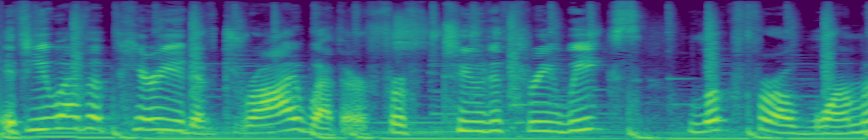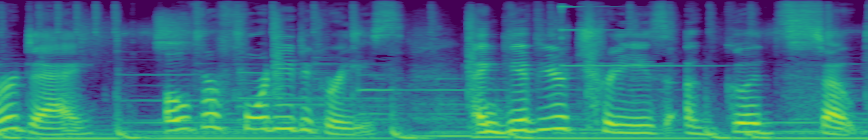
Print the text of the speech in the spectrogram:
If you have a period of dry weather for two to three weeks, look for a warmer day, over 40 degrees, and give your trees a good soak.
